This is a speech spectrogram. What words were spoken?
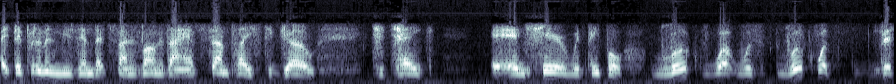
if they put them in a museum, that's fine as long as I have some place to go to take and share with people. Look what was look what this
